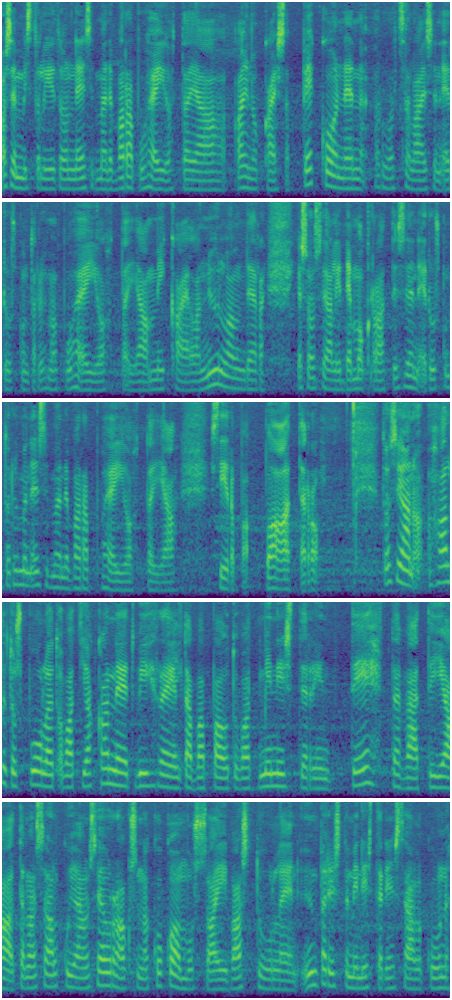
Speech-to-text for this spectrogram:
Vasemmistoliiton ensimmäinen varapuheenjohtaja Aino-Kaisa Pekonen, ruotsalaisen eduskuntaryhmän puheenjohtaja Mikaela Nylander ja sosiaalidemokraattisen eduskuntaryhmän ensimmäinen varapuheenjohtaja Sirpa Paatero. Tosiaan hallituspuolueet ovat jakaneet vihreiltä vapautuvat ministerin tehtävät ja tämän salkuja on seurauksena kokoomus sai vastuulleen ympäristöministerin salkun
